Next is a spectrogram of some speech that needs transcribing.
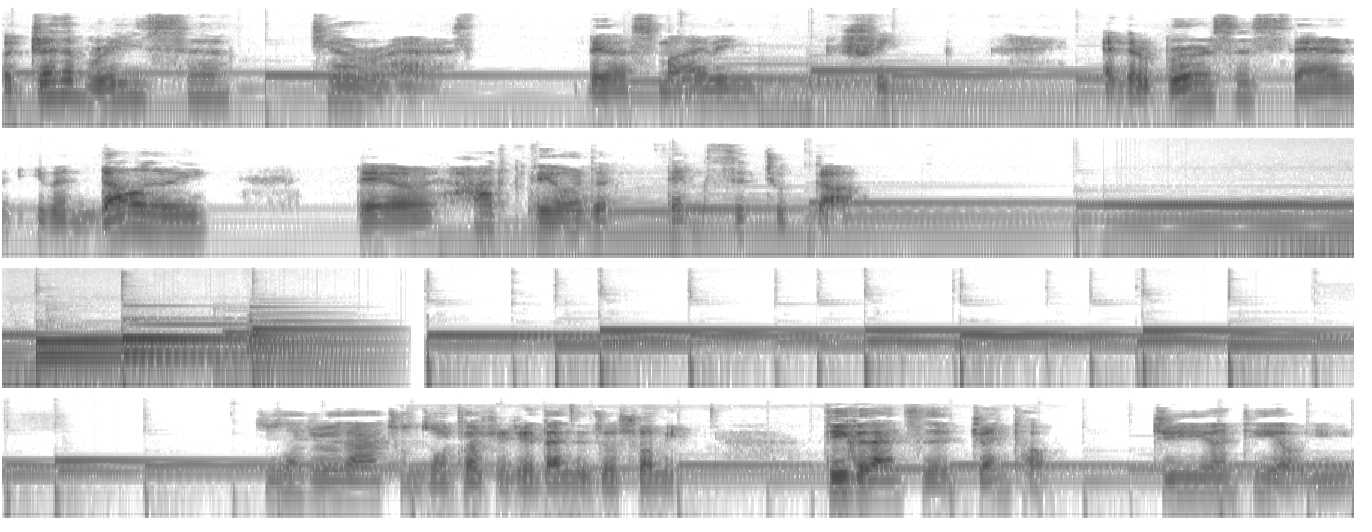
A gentle breeze caressed their smiling cheek, and the birds sang even louder their heartfelt thanks to God. 从中挑选一些单词做说明。第一个单词 gentle，G-E-N-T-L-E，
